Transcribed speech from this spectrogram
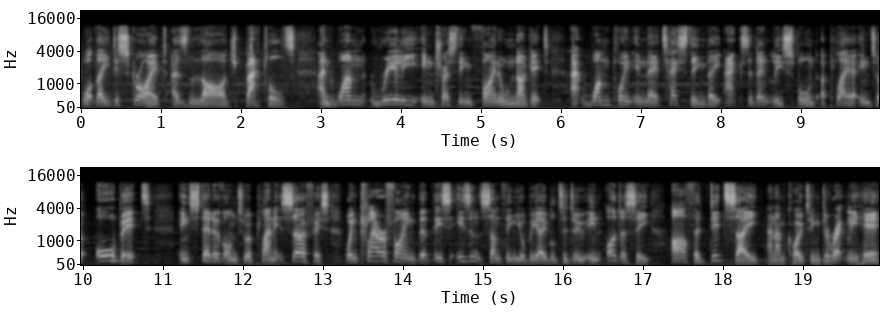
what they described as large battles. And one really interesting final nugget at one point in their testing they accidentally spawned a player into orbit instead of onto a planet's surface. When clarifying that this isn't something you'll be able to do in Odyssey Arthur did say and I'm quoting directly here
